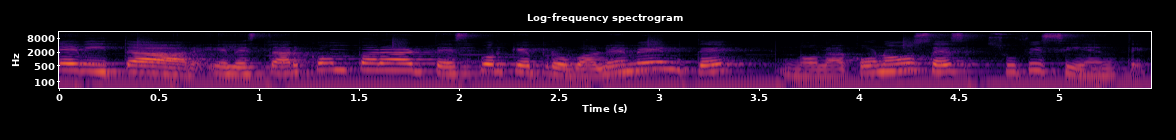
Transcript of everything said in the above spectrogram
evitar el estar compararte es porque probablemente no la conoces suficiente.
